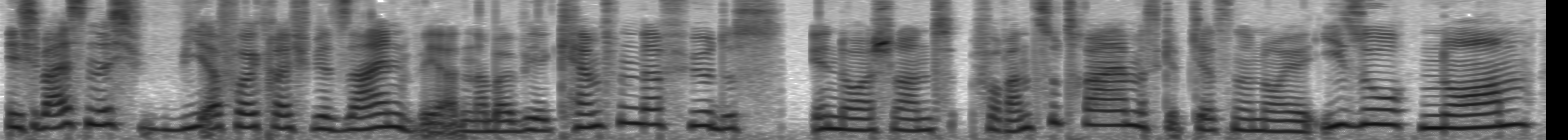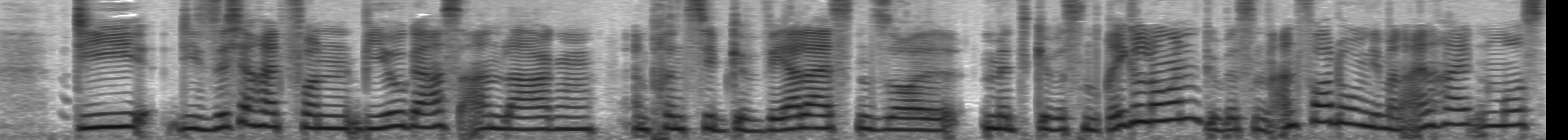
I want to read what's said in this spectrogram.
Ich weiß nicht, wie erfolgreich wir sein werden, aber wir kämpfen dafür, das in Deutschland voranzutreiben. Es gibt jetzt eine neue ISO-Norm, die die Sicherheit von Biogasanlagen im Prinzip gewährleisten soll mit gewissen Regelungen, gewissen Anforderungen, die man einhalten muss.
